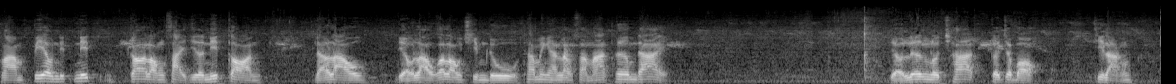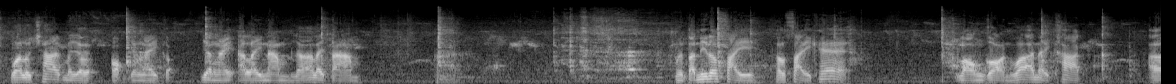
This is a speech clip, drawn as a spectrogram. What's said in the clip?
ความเปรี้ยวนิดๆก็ลองใส่ทีละนิดก่อน แล้วเราเดี๋ยวเราก็ลองชิมดู ถ้าไม่งั้นเราสามารถเพิ่มได้ เดี๋ยวเรื่องรสชาติก็จะบอกทีหลังว่ารสชาติมันจะออกยังไงก็ยังไงอะไรนำแล้วอะไรตามเหมือนตอนนี้เราใส่เราใส่แค่ ลองก่อนว่าอันไหนขาดเอ่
